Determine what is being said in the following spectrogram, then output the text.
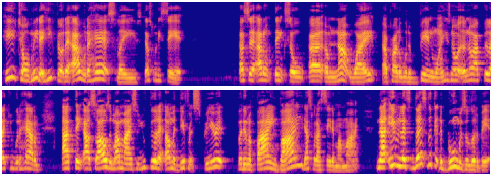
he told me that he felt that I would have had slaves. That's what he said. I said, I don't think so. I am not white. I probably would have been one. He's no, uh, no, I feel like you would have had them. I think, I, so I was in my mind, so you feel that I'm a different spirit, but in a fine body? That's what I said in my mind. Now, even let's let's look at the boomers a little bit.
